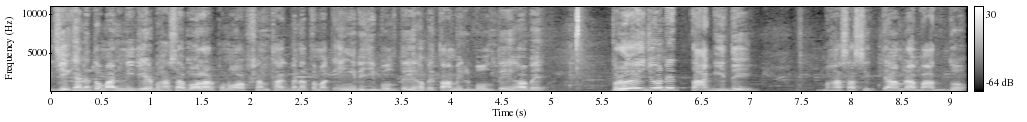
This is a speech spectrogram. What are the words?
যেখানে তোমার নিজের ভাষা বলার কোনো অপশান থাকবে না, তোমাকে ইংরেজি বলতেই হবে, তামিল বলতেই হবে। প্রয়োজনের তাগিদে ভাষা শিখতে আমরা বাধ্য।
